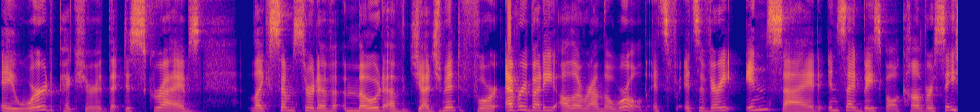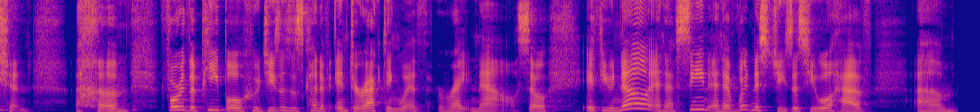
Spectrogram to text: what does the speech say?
a word picture that describes like some sort of mode of judgment for everybody all around the world. It's it's a very inside inside baseball conversation um, for the people who Jesus is kind of interacting with right now. So if you know and have seen and have witnessed Jesus, you will have um,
